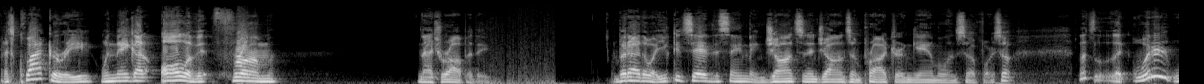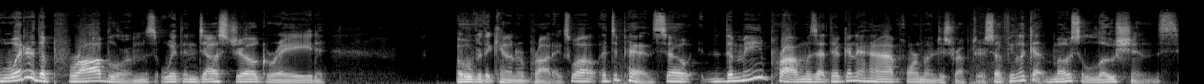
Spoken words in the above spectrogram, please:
as quackery when they got all of it from naturopathy. But either way, you could say the same thing: Johnson and Johnson, Procter and Gamble, and so forth. So let's like what are what are the problems with industrial grade over the counter products? Well, it depends. So the main problem is that they're going to have hormone disruptors. So if you look at most lotions,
